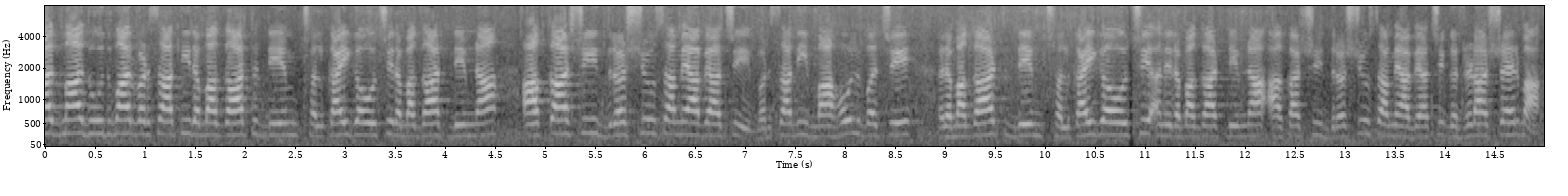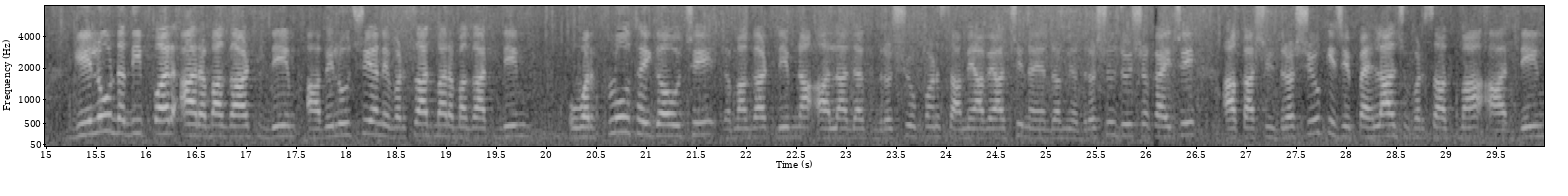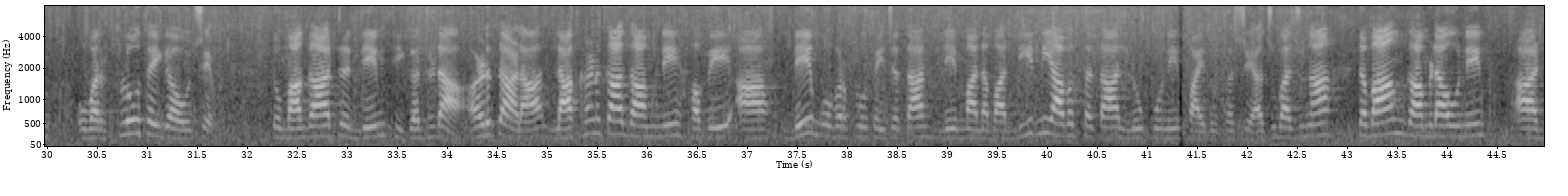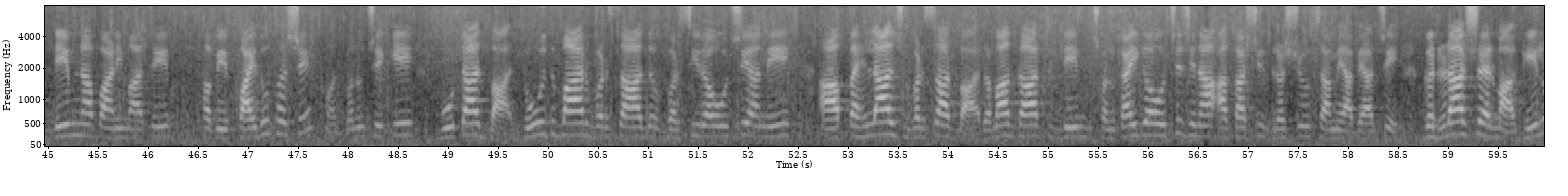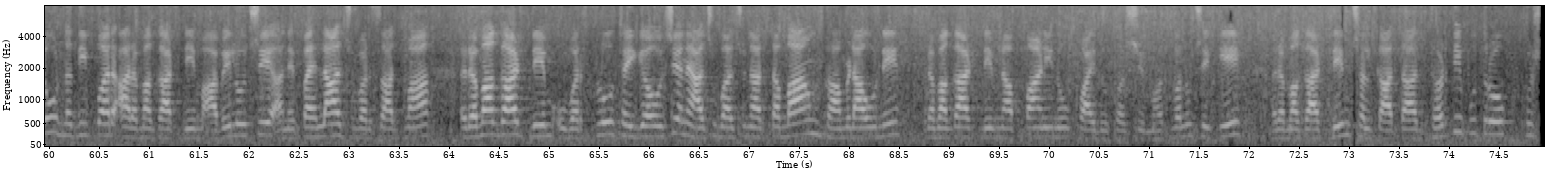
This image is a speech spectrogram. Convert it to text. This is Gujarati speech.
બાદમાં ધોધમાર વરસાદથી રમાગાંઠ ડેમ છલકાઈ ગયો છે. રમાગાંઠ ડેમના આકાશી દ્રશ્યો સામે આવ્યા છે. વરસાદી માહોલ વચ્ચે રમાગાંઠ ડેમ છલકાઈ ગયો છે અને રમાગાંઠ ડેમના આકાશી દ્રશ્યો સામે આવ્યા છે. ગઢડા શહેરમાં ગેલો નદી પર આ રમાગાંઠ ડેમ આવેલો છે અને વરસાદમાં રમાગાટ ડેમ ઓવરફ્લો થઈ ગયો છે. રમાગાટ ડેમના આહલાદક દ્રશ્યો પણ સામે આવ્યા છે. નયનરમ્ય દ્રશ્યો જોઈ શકાય છે. આકાશી દ્રશ્યો કે જે પહેલા જ વરસાદમાં આ ડેમ ઓવરફ્લો થઈ ગયો છે. તો માગાટ ડેમથી ગઢડા, અડતાળા, લાખણકા ગામને હવે આ ડેમ ઓવરફ્લો થઈ જતા ડેમમાં નવા નીરની આવક થતા લોકોને ફાયદો થશે. આજુબાજુના તમામ ગામડાઓને આ ડેમના પાણીમાંથી હવે ફાયદો થશે. મહત્વનું છે કે બોટાદમાં ધોધમાર વરસાદ વરસી રહ્યો છે અને આ પહેલા જ વરસાદમાં રમાઘાટ ડેમ છલકાઈ ગયો છે, જેના આકાશી દ્રશ્યો સામે આવ્યા છે. ગઢડા શહેરમાં ગેલો નદી પર આ રમાઘાટ ડેમ આવેલો છે અને પહેલા જ વરસાદમાં રમાઘાટ ડેમ ઓવરફ્લો થઈ ગયો છે અને આજુબાજુના તમામ ગામડાઓને રમાઘાટ ડેમના પાણીનો ફાયદો થશે. મહત્વનું છે કે રમાઘાટ ડેમ છલકાતા ધરતીપુત્રો ખુશ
